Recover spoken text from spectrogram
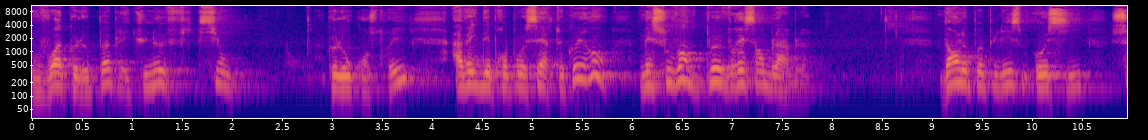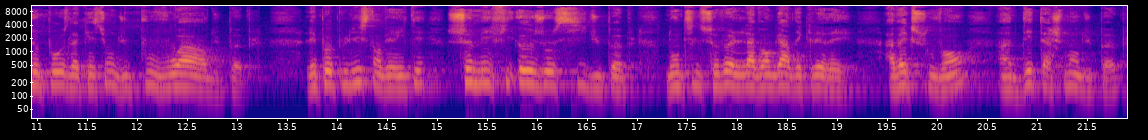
on voit que le peuple est une fiction que l'on construit avec des propos certes cohérents, mais souvent peu vraisemblables. Dans le populisme aussi se pose la question du pouvoir du peuple. Les populistes, en vérité, se méfient eux aussi du peuple, dont ils se veulent l'avant-garde éclairée, avec souvent un détachement du peuple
